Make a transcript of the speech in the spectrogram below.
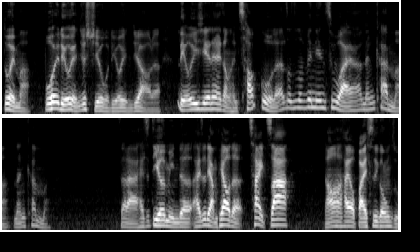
对嘛，不会留言就学我留言就好了，留一些那种很超过的，这这被念出来啊，能看吗？难看吗？再来，还是第二名的，还是两票的菜渣，然后还有白痴公主，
